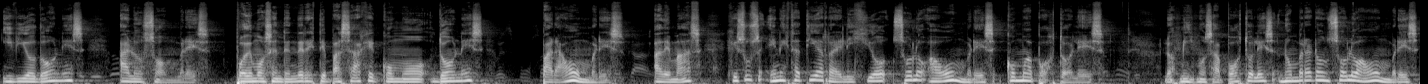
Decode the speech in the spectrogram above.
y dio dones a los hombres. Podemos entender este pasaje como dones para hombres. Además, Jesús en esta tierra eligió solo a hombres como apóstoles. Los mismos apóstoles nombraron solo a hombres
